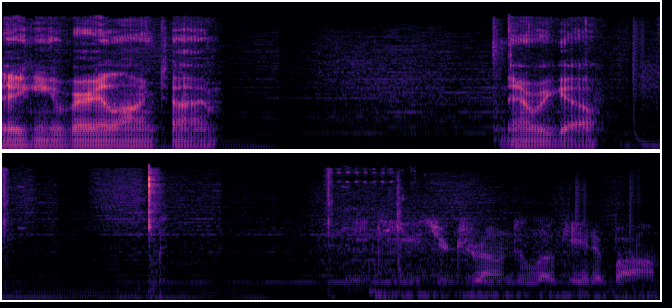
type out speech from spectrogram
Taking a very long time. There we go. Need to use your drone to locate a bomb.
